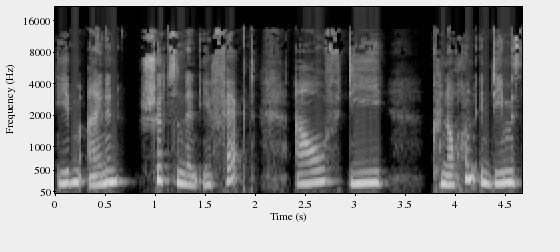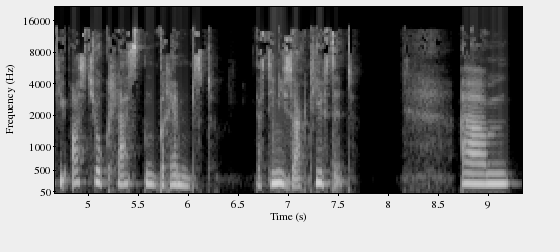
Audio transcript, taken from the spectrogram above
eben einen schützenden Effekt auf die Knochen, indem es die Osteoklasten bremst, dass die nicht so aktiv sind. Ähm,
